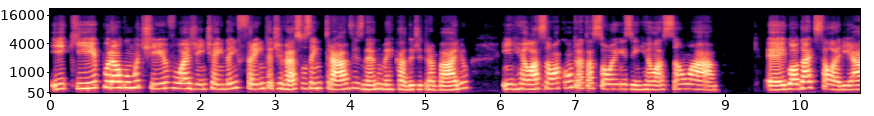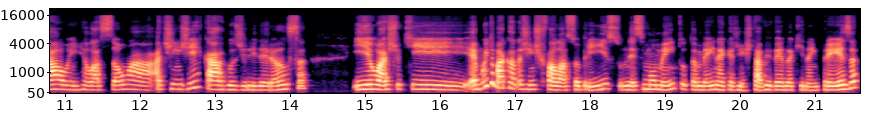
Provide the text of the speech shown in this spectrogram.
e que por algum motivo a gente ainda enfrenta diversos entraves né, no mercado de trabalho em relação a contratações, em relação a é, igualdade salarial, em relação a atingir cargos de liderança. E eu acho que é muito bacana a gente falar sobre isso nesse momento também, né, que a gente está vivendo aqui na empresa,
